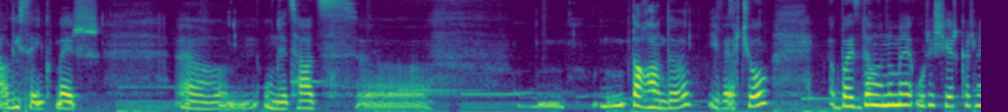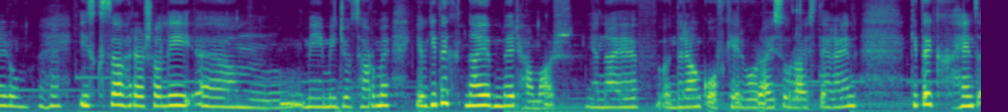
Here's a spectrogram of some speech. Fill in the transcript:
տալիս ենք մեր ունեցած տաղանդը ի վերջո, բայց դա անում է ուրիշ երկրներում։ Իսկ սա հրաշալի մի միջոցառում է եւ գիտեք նաեւ մեր համար, նաեւ նրանք ովքեր որ այսօր այստեղ են, գիտեք հենց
